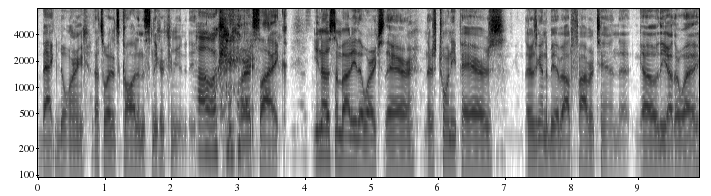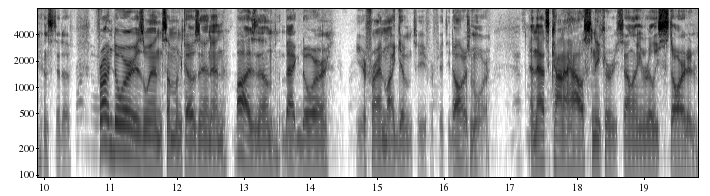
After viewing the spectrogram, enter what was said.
Backdooring, that's what it's called in the sneaker community. Oh, okay. where it's like, you know, somebody that works there. There's 20 pairs. There's going to be about five or 10 that go the other way instead of front door is when someone goes in and buys them. Back door, your friend might give them to you for fifty dollars more, and that's kind of how sneaker reselling really started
